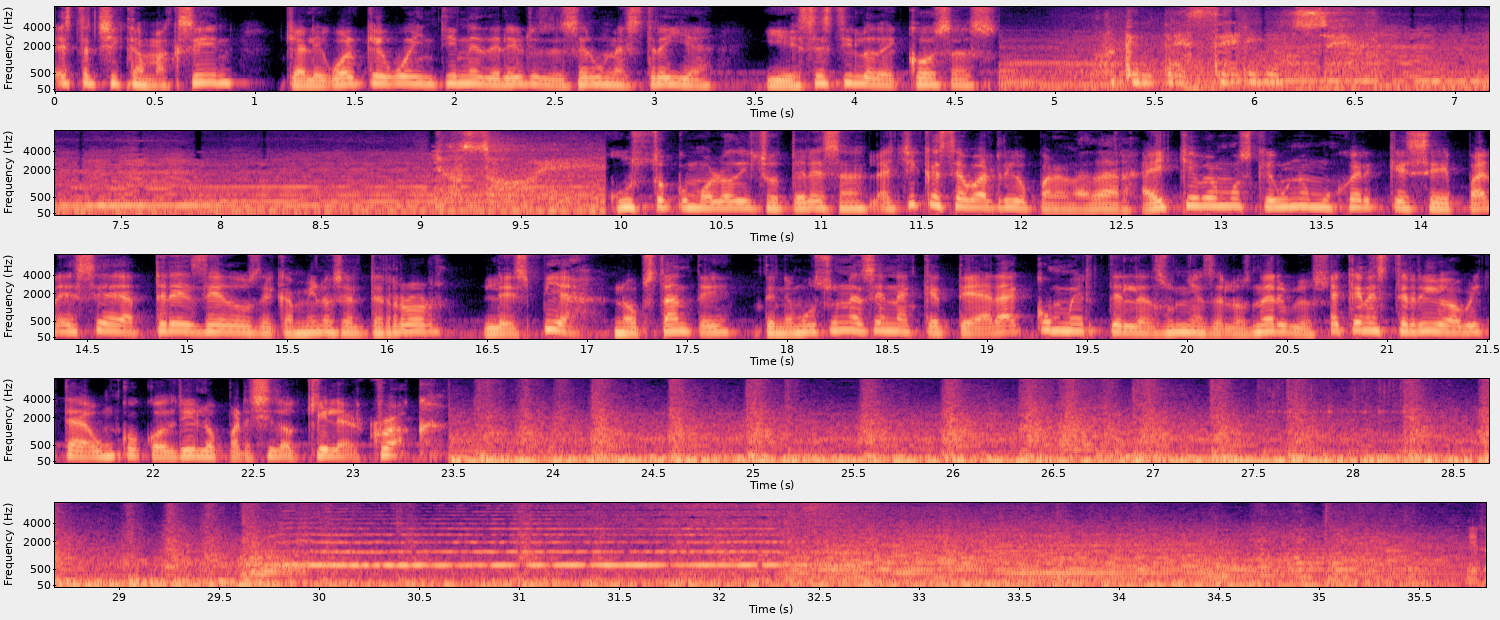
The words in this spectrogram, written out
Esta chica Maxine, que al igual que Wayne tiene delirios de ser una estrella y ese estilo de cosas. Porque entre ser y no ser, yo soy. Justo como lo ha dicho Teresa, la chica se va al río para nadar. Ahí que vemos que una mujer que se parece a tres dedos de camino hacia el terror le espía. No obstante, tenemos una escena que te hará comerte las uñas de los nervios, ya que en este río habita un cocodrilo parecido a Killer Croc.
